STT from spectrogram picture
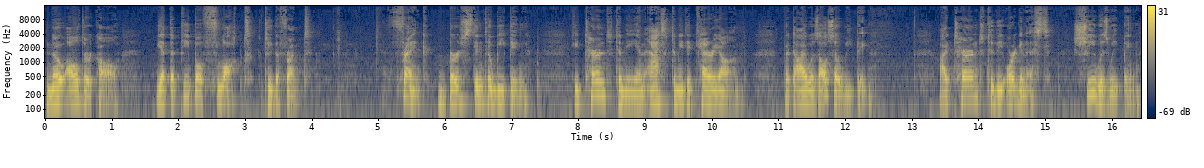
no altar call, yet the people flocked to the front. Frank burst into weeping. He turned to me and asked me to carry on, but I was also weeping. I turned to the organist. She was weeping.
